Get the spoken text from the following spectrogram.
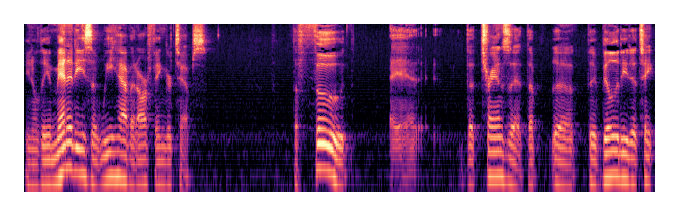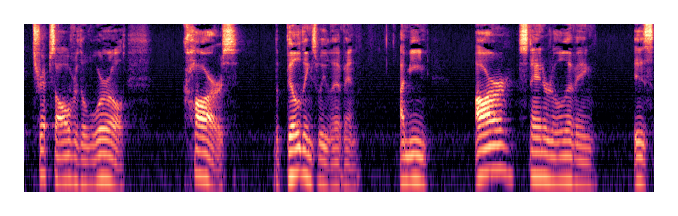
You know, the amenities that we have at our fingertips, the food, eh, the transit, the, the, the ability to take trips all over the world, cars, the buildings we live in I mean, our standard of living is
